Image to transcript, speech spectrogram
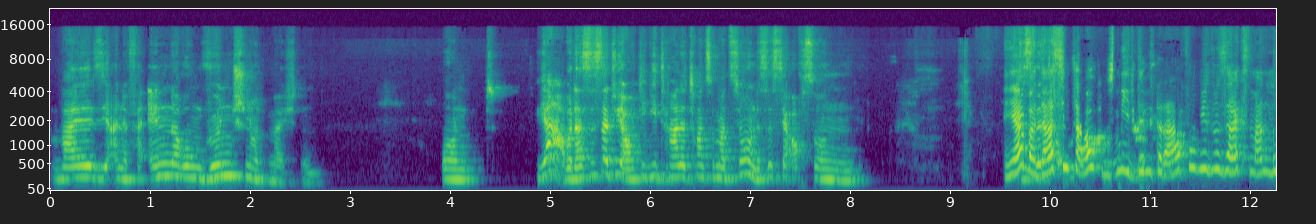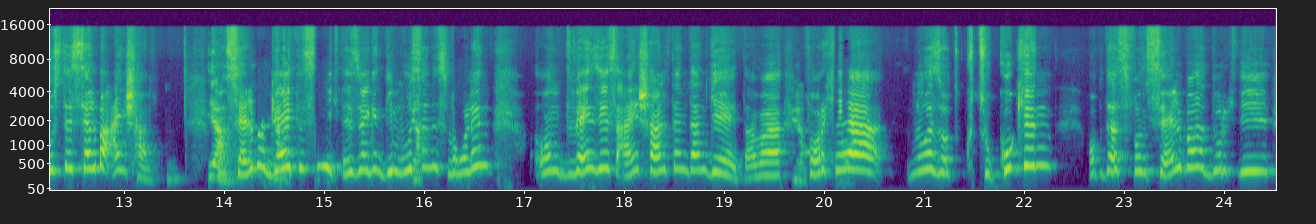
weil sie eine Veränderung wünschen und möchten. Und ja, aber das ist natürlich auch digitale Transformation. Das ist ja auch so ein ja, aber das ist auch mit dem Trafo, wie du sagst, man muss das selber einschalten. Ja. Und selber geht ja. es nicht. Deswegen, die müssen ja. es wollen. Und wenn sie es einschalten, dann geht. Aber ja. vorher nur so zu gucken, ob das von selber durch die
